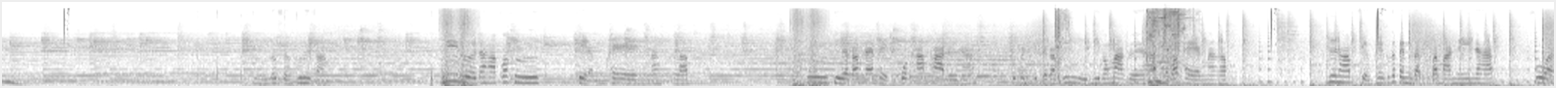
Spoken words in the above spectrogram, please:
อืมเสียงขึ้นเลยจังนี่เลยนะครับก็คือเสียงเพลงนะครับ คือกิจกรรมแรนเพจทุกคนห้ามพลาดเลยนะ คือเป็นกิจกรรมที่ดีมากๆเลยนะครับ แต่ว่าแพงนะครับ นี่นะครับเสียงเพลงก็จะเป็นแบบประมาณนี้นะครับ ส่วน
